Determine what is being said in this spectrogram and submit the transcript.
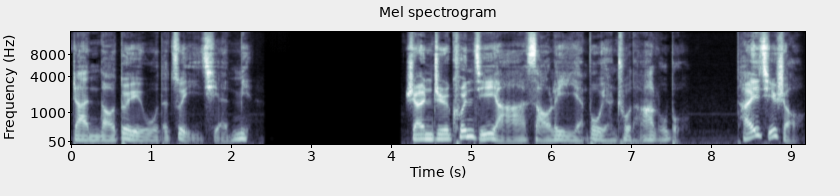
站到队伍的最前面。山之昆吉亚扫了一眼不远处的阿鲁卜。抬起手，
